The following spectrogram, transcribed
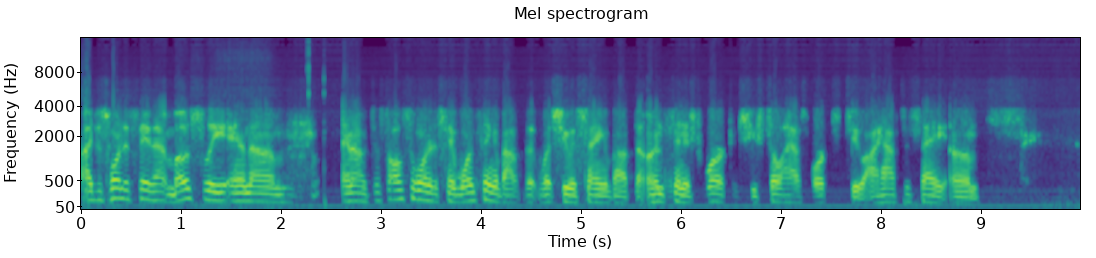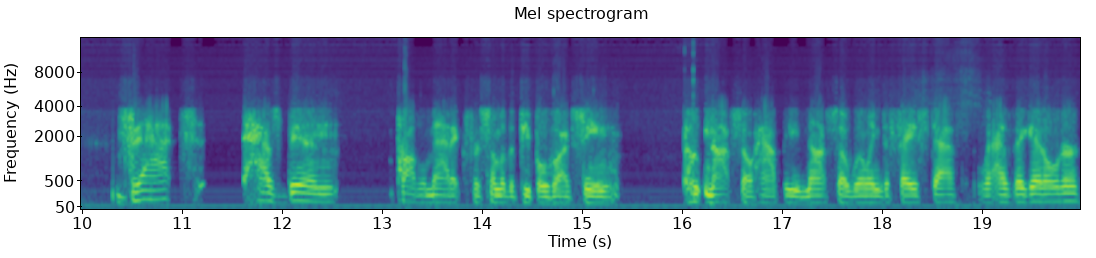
I just wanted to say that mostly, and um, and I just also wanted to say one thing about the, what she was saying about the unfinished work, and she still has work to do. I have to say, um, that has been problematic for some of the people who I've seen who not so happy, not so willing to face death as they get older.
